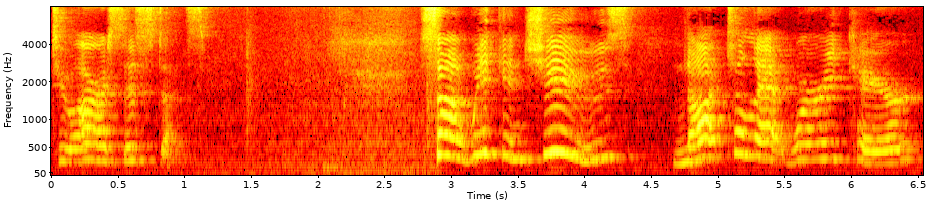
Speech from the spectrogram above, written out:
to our assistance. So we can choose not to let worry, care,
